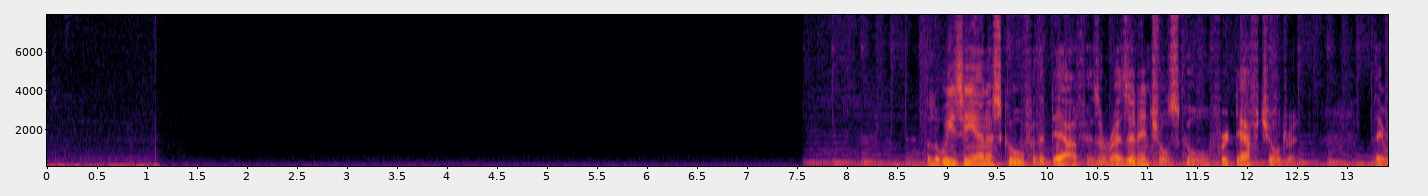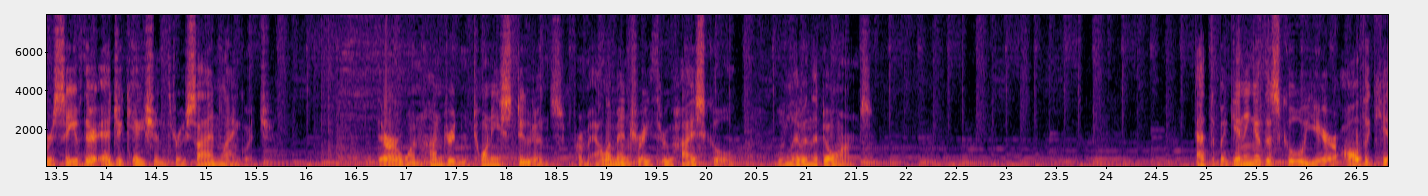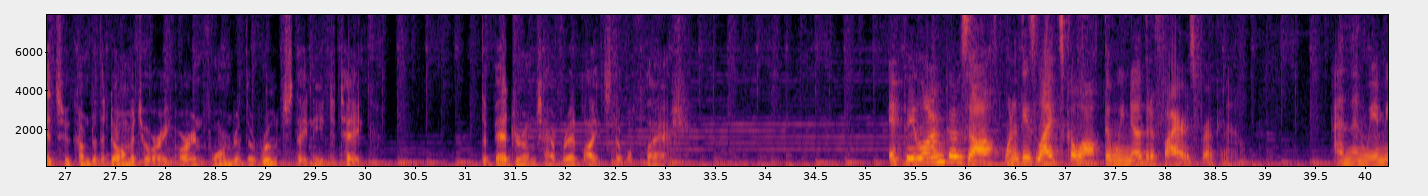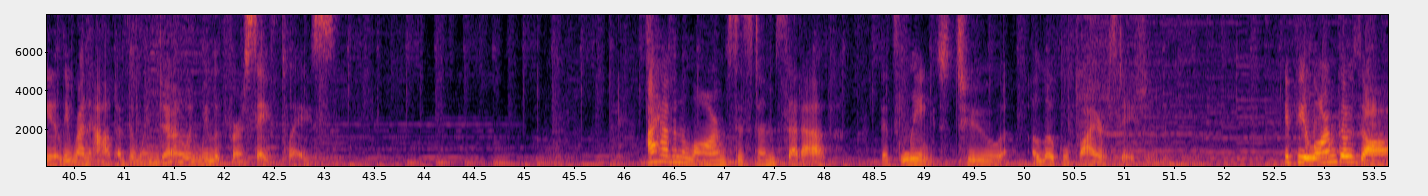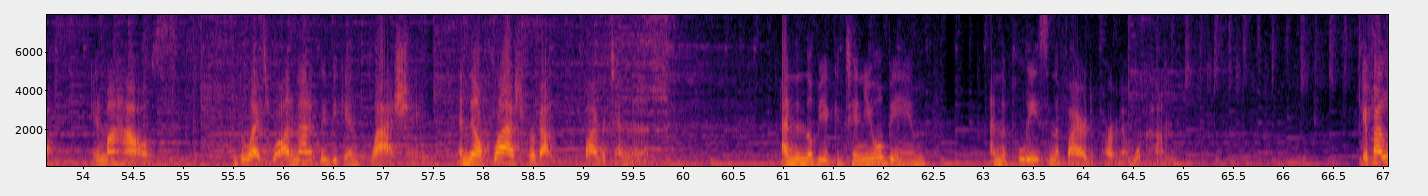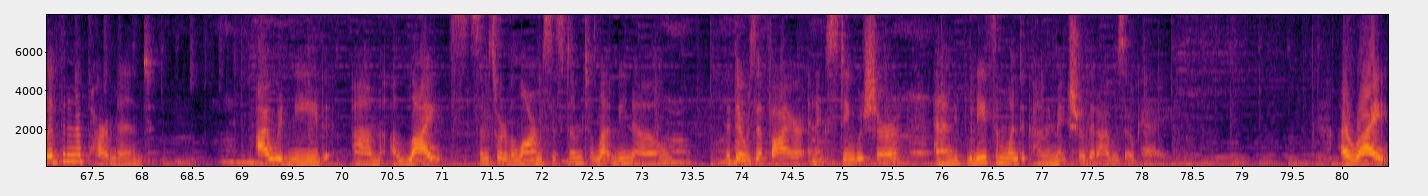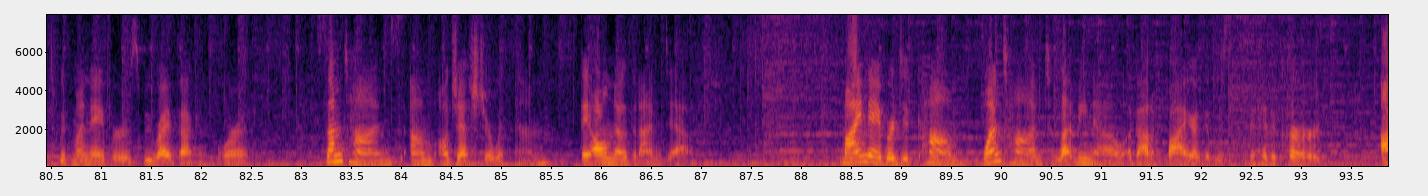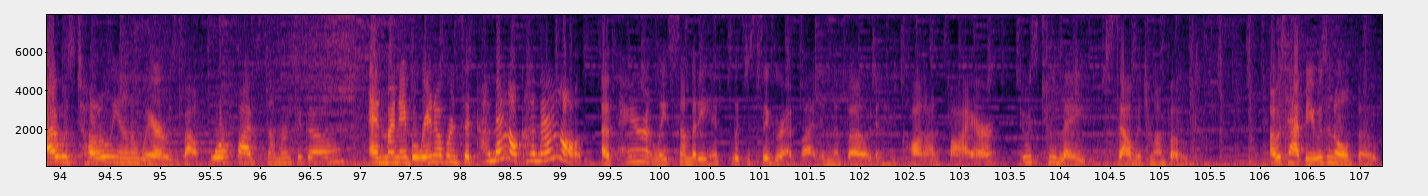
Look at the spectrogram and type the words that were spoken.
The Louisiana School for the Deaf is a residential school for deaf children. They receive their education through sign language. There are 120 students from elementary through high school who live in the dorms. At the beginning of the school year, all the kids who come to the dormitory are informed of the routes they need to take. The bedrooms have red lights that will flash. If the alarm goes off, one of these lights go off, then we know that a fire is broken out. And then we immediately run out of the window and we look for a safe place. I have an alarm system set up that's linked to a local fire station. If the alarm goes off in my house, the lights will automatically begin flashing. And they'll flash for about five or 10 minutes. And then there'll be a continual beam and the police and the fire department will come. If I lived in an apartment, I would need um, a light, some sort of alarm system to let me know that there was a fire, an extinguisher, and I would need someone to come and make sure that I was okay. I write with my neighbors. We write back and forth. Sometimes um, I'll gesture with them. They all know that I'm deaf. My neighbor did come one time to let me know about a fire that, was, that had occurred. I was totally unaware. It was about four or five summers ago. And my neighbor ran over and said, come out, come out. Apparently somebody had flicked a cigarette butt in the boat and had caught on fire. It was too late to salvage my boat. I was happy it was an old boat.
